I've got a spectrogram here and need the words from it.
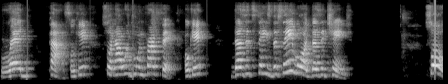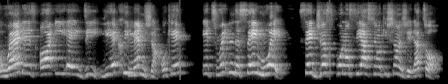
read, past. Okay? So now we're doing perfect. Okay? Does it stay the same or does it change? So read is R-E-A-D. Li écrit même genre. Okay? It's written the same way. C'est juste prononciation qui change, that's all.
